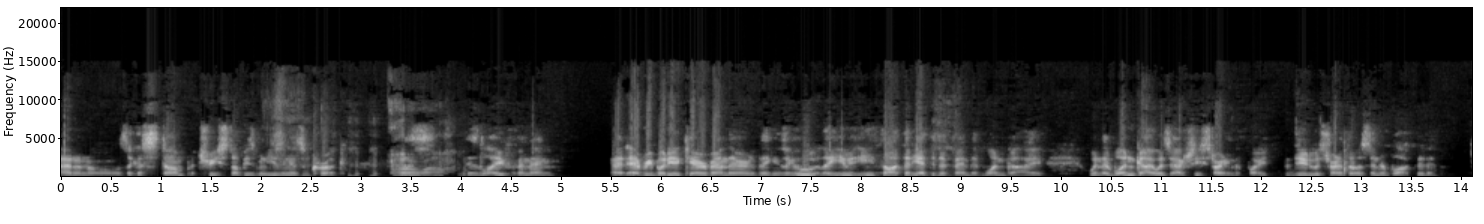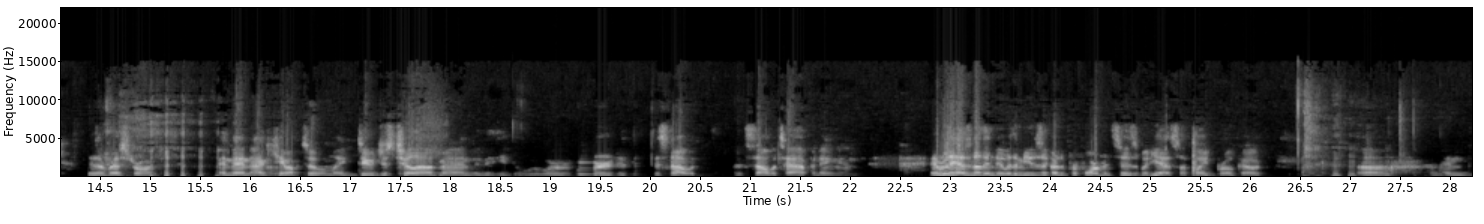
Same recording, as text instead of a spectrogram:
I don't know, it's like a stump, a tree stump he's been using as a crook Oh wow. his life, and then at everybody at caravan there, like he's like, who? Like he he thought that he had to defend that one guy, when that one guy was actually starting the fight. The dude was trying to throw a cinder block to the, to the restaurant, and then I came up to him like, dude, just chill out, man. We're, we're it's not it's not what's happening, and it really has nothing to do with the music or the performances. But yes, a fight broke out, uh, and.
